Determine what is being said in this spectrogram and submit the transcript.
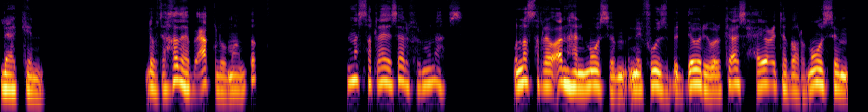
لكن لو تأخذها بعقل ومنطق النصر لا يزال في المنافسة. والنصر لو أنهى الموسم إنه يفوز بالدوري والكأس حيعتبر موسم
